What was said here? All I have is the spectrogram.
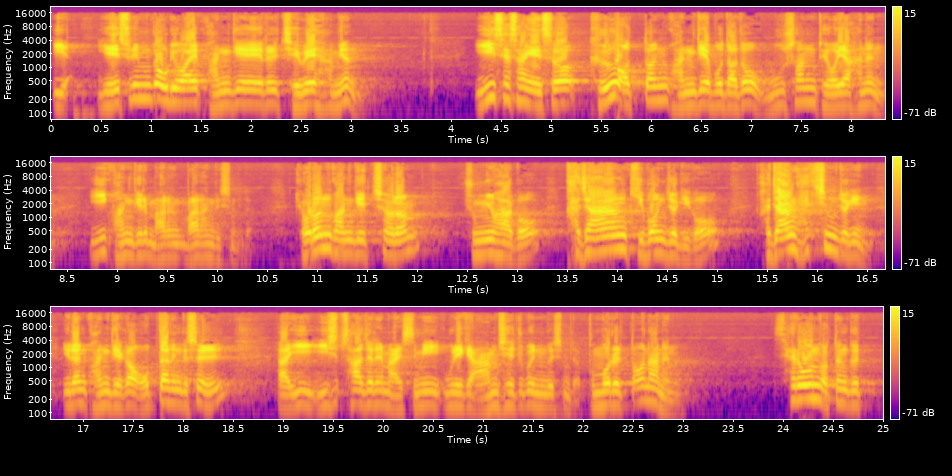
이 예수님과 우리와의 관계를 제외하면 이 세상에서 그 어떤 관계보다도 우선되어야 하는 이 관계를 말한, 말한 것입니다. 결혼 관계처럼 중요하고 가장 기본적이고 가장 핵심적인 이런 관계가 없다는 것을 아, 이 24절의 말씀이 우리에게 암시해 주고 있는 것입니다. 부모를 떠나는 새로운 어떤 그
